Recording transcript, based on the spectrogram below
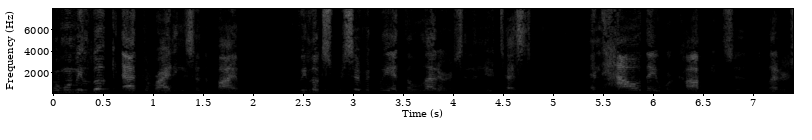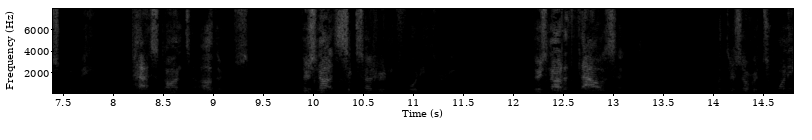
But when we look at the writings of the Bible, if we look specifically at the letters in the New Testament and how they were copied so that the letters could be passed on to others, there's not 643. There's not a thousand, but there's over 24,000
